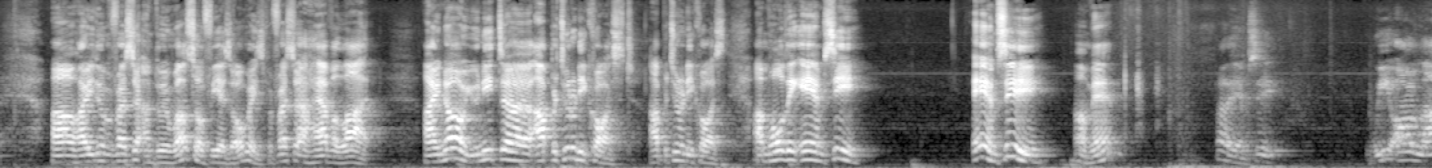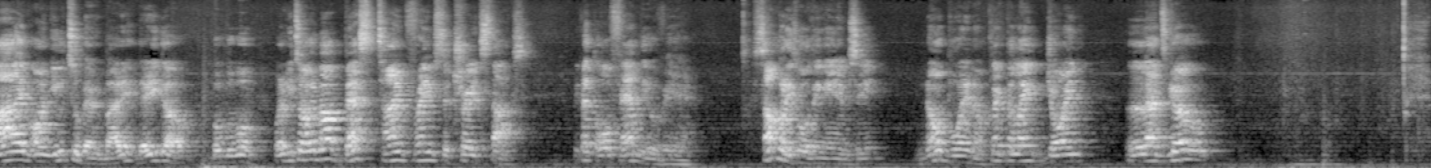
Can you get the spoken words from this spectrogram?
Uh, how you doing, Professor? I'm doing well, Sophie, as always. Professor, I have a lot. I know, you need to opportunity cost. Opportunity cost. I'm holding AMC. AMC? Oh, man. Not AMC. We are live on YouTube, everybody. There you go. Boom, boom, boom. What are we talking about? Best time frames to trade stocks. We got the whole family over here. Somebody's holding AMC. No bueno. Click the link, join. Let's go.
